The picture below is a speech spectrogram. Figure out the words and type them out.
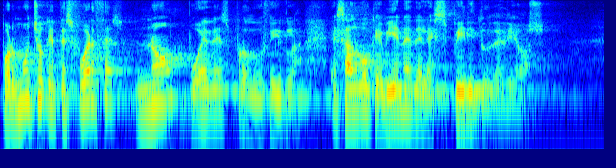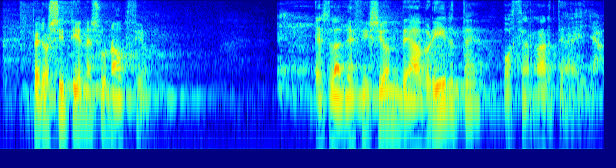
Por mucho que te esfuerces, no puedes producirla. Es algo que viene del Espíritu de Dios. Pero sí tienes una opción. Es la decisión de abrirte o cerrarte a ella.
